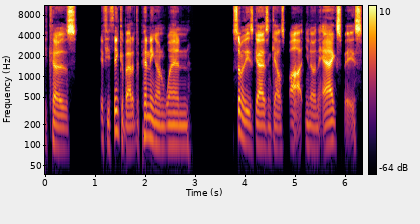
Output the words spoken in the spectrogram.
because if you think about it depending on when some of these guys and gals bought you know in the ag space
